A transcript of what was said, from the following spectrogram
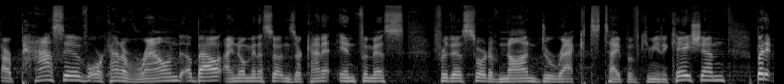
are passive or kind of roundabout. I know Minnesotans are kind of infamous for this sort of non direct type of communication. But, it,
